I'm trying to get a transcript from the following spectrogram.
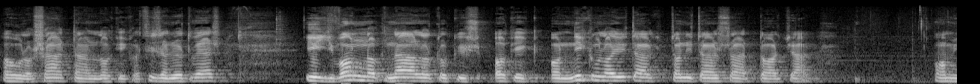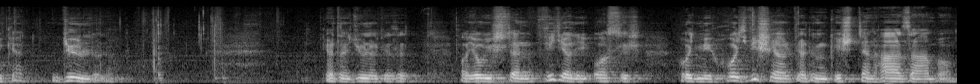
ahol a sátán lakik, a 15 vers, így vannak nálatok is, akik a Nikolaiták tanítását tartják, amiket gyűlölök. Kedves gyülekezet, a Jóisten figyeli azt is, hogy mi hogy viselkedünk Isten házában.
